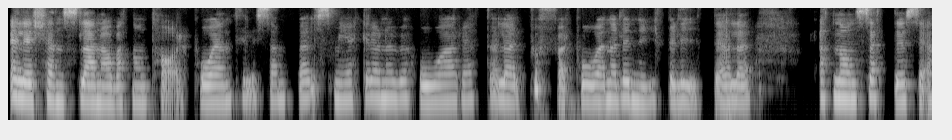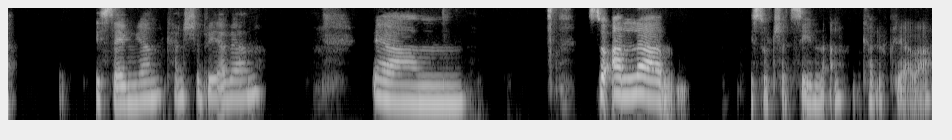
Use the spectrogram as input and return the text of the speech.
eller känslan av att någon tar på en till exempel, smeker en över håret eller puffar på en eller nyper lite eller att någon sätter sig i sängen kanske bredvid en. Um, så alla i stort sett sinnen kan uppleva.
